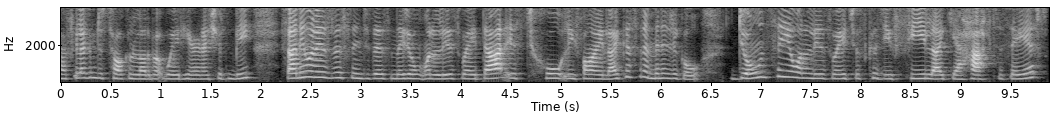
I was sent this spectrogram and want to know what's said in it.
I feel like I'm just talking a lot about weight here and I shouldn't be. If anyone is listening to this and they don't want to lose weight, that is totally fine. Like I said a minute ago, don't say you want to lose weight just because you feel like you have to say it.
